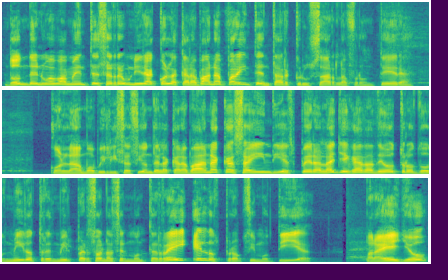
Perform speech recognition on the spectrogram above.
donde nuevamente se reunirá con la caravana para intentar cruzar la frontera. Con la movilización de la caravana, Casa India espera la llegada de otros 2.000 o 3.000 personas en Monterrey en los próximos días. Para ello,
